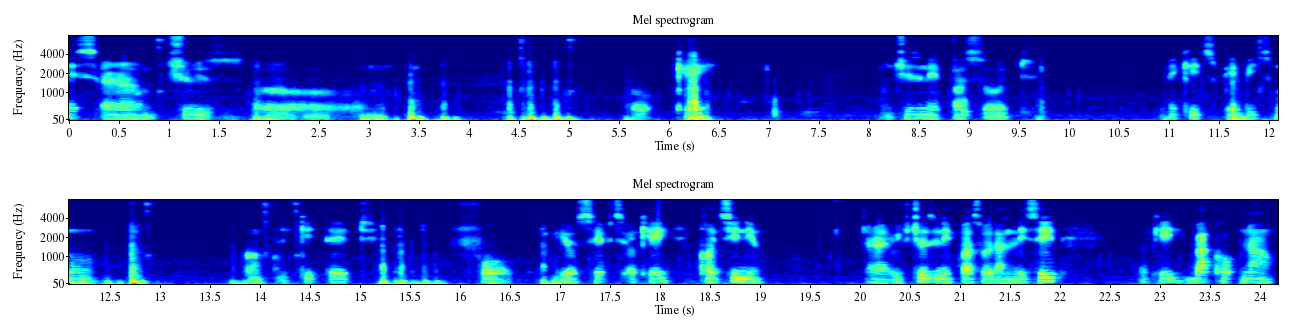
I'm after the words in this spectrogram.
Let's um choose um, okay. I'm choosing a password. Make it a bit more complicated for your safety. Okay continue all right we've chosen a password and they said okay backup now.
